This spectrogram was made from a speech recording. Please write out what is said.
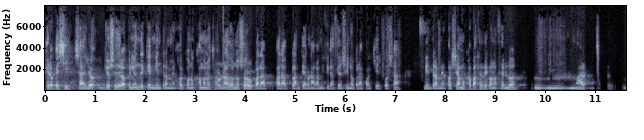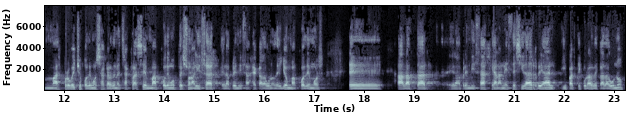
creo que sí. O sea, yo, yo soy de la opinión de que mientras mejor conozcamos a nuestro alumnado, no solo para, para plantear una gamificación, sino para cualquier cosa, mientras mejor seamos capaces de conocerlos, más, más, provecho podemos sacar de nuestras clases, más podemos personalizar el aprendizaje a cada uno de ellos, más podemos eh, adaptar el aprendizaje a la necesidad real y particular de cada uno,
